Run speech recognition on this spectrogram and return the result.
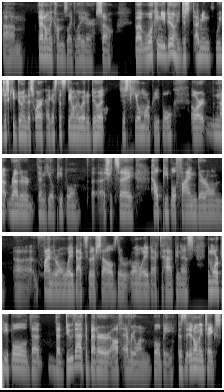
Um, that only comes like later. So, but what can you do? You just, I mean, we just keep doing this work. I guess that's the only way to do it. Just heal more people, or not rather than heal people. Uh, I should say, help people find their own, uh, find their own way back to themselves, their own way back to happiness. The more people that that do that, the better off everyone will be, because it only takes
